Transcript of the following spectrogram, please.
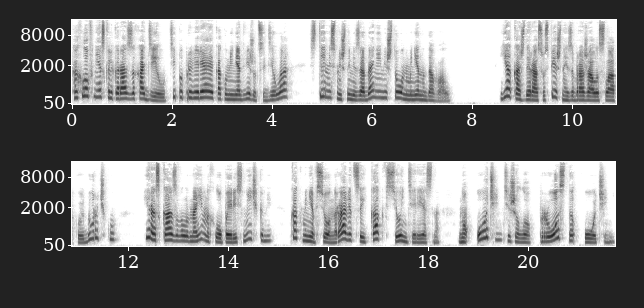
Хохлов несколько раз заходил, типа проверяя, как у меня движутся дела с теми смешными заданиями, что он мне надавал. Я каждый раз успешно изображала сладкую дурочку и рассказывала, наивно хлопая ресничками, как мне все нравится и как все интересно. Но очень тяжело, просто очень.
